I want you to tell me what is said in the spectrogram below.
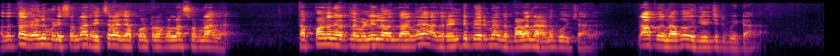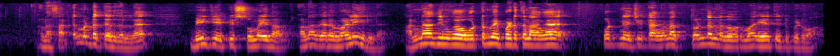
அதைத்தான் வேலுமணி சொன்னார் ஹெச்ராஜா போன்றவங்கெல்லாம் சொன்னாங்க. தப்பான நேரத்தில் வெளியில் வந்தாங்க. அது ரெண்டு பேருமே அந்த பலனை அனுபவிச்சாங்க. நாற்பது நாற்பது ஜெயிச்சுட்டு போயிட்டாங்க. ஆனால் சட்டமன்ற தேர்தலில் பிஜேபி சுமை தான் ஆனால் வேற வழி இல்லை. அதிமுக ஒற்றுமைப்படுத்தினாங்க கூட்டணி வச்சுக்கிட்டாங்கன்னா தொண்டன் அதை ஒரு மாதிரி ஏற்றிட்டு போயிடுவான்.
